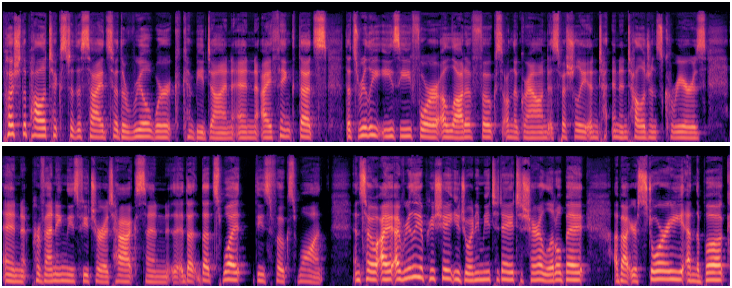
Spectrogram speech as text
Push the politics to the side so the real work can be done. And I think that's that's really easy for a lot of folks on the ground, especially in, in intelligence careers, and preventing these future attacks. And uh, that that's what these folks want. And so I, I really appreciate you joining me today to share a little bit about your story and the book.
